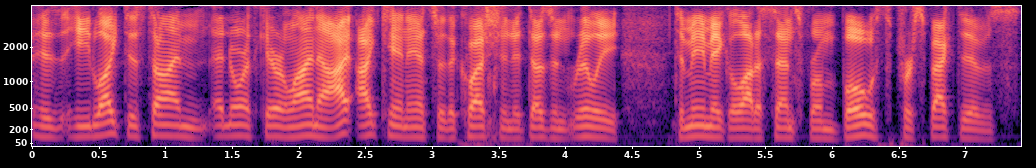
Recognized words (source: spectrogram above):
his he liked his time at North Carolina. I, I can't answer the question. It doesn't really, to me, make a lot of sense from both perspectives.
